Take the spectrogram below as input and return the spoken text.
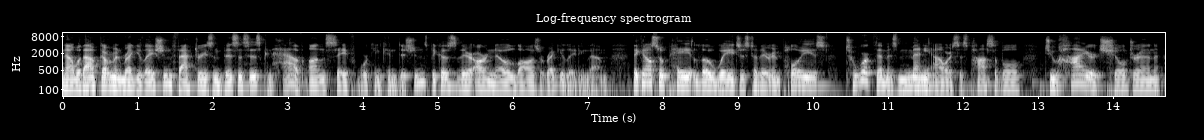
Now, without government regulation, factories and businesses can have unsafe working conditions because there are no laws regulating them. They can also pay low wages to their employees, to work them as many hours as possible, to hire children,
